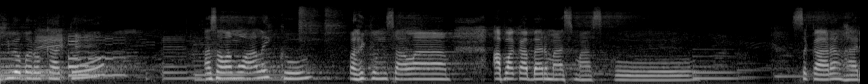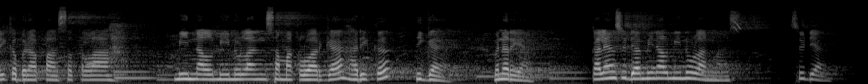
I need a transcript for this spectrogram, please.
warahmatullahi wabarakatuh. Assalamualaikum. Waalaikumsalam. Apa kabar mas-masku? Sekarang hari keberapa setelah minal minulan sama keluarga? Hari ke tiga. Benar ya? Kalian sudah minal minulan mas? Sudah.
